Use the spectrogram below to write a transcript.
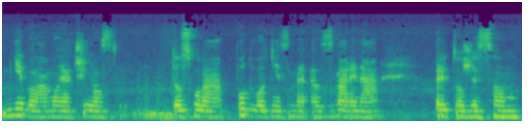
mne bola moja činnosť doslova podvodne zmarená, pretože som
